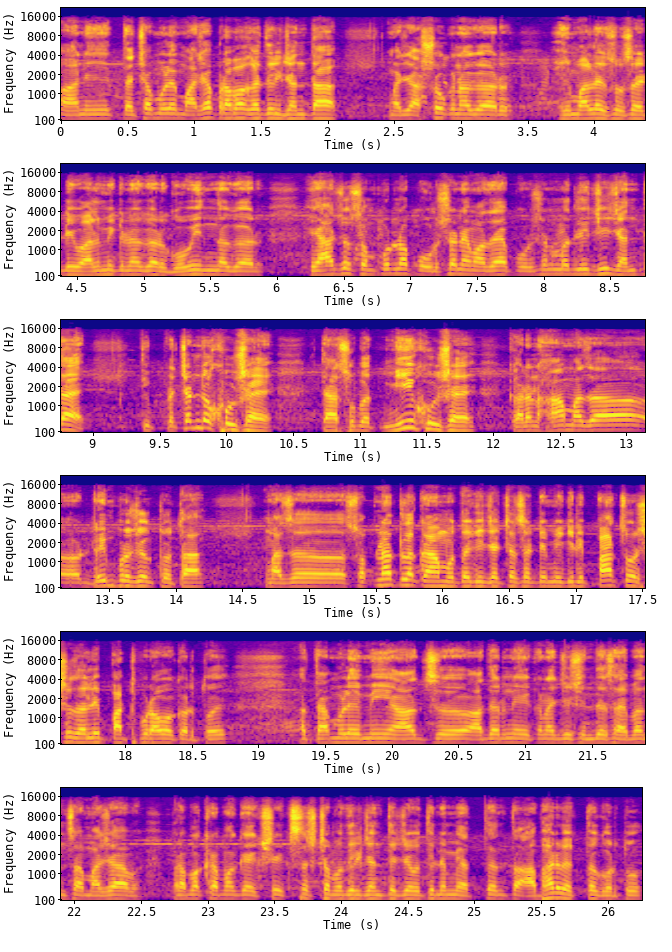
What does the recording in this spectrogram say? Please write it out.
आणि त्याच्यामुळे माझ्या प्रभागातील जनता माझे अशोकनगर हिमालय सोसायटी वाल्मिकनगर गोविंदनगर ह्या हा जो संपूर्ण पोर्शन आहे माझा या पोर्शनमधली जी जनता आहे ती प्रचंड खुश आहे. त्यासोबत मी खुश आहे कारण हा माझा ड्रीम प्रोजेक्ट होता. माझं स्वप्नातलं काम होतं की ज्याच्यासाठी मी गेली पाच वर्ष झाली पाठपुरावा करतो आहे त्यामुळे मी आज आदरणीय एकनाथजी शिंदे साहेबांचा माझ्या प्रभाग क्रमांक एकशे एकसष्टमधील जनतेच्या वतीनं मी अत्यंत आभार व्यक्त करतो.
